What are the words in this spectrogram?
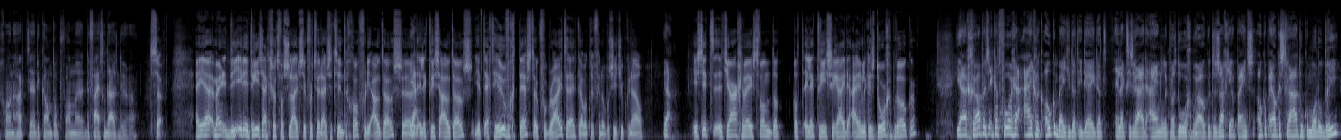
gewoon hard de kant op van de 50.000 euro. Zo. Hey, eh, maar die ID3 is eigenlijk een soort van sluitstuk voor 2020, toch? Voor die auto's, eh, Ja. de elektrische auto's. Je hebt echt heel veel getest, ook voor Bright. Hè? Dat kan je wel terugvinden op ons YouTube-kanaal. Ja, Is dit het jaar geweest van dat, dat elektrisch rijden eindelijk is doorgebroken? Ja, grap is, ik had vorig jaar eigenlijk ook een beetje dat idee dat elektrisch rijden eindelijk was doorgebroken. Toen zag je opeens ook op elke straathoek een Model 3.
